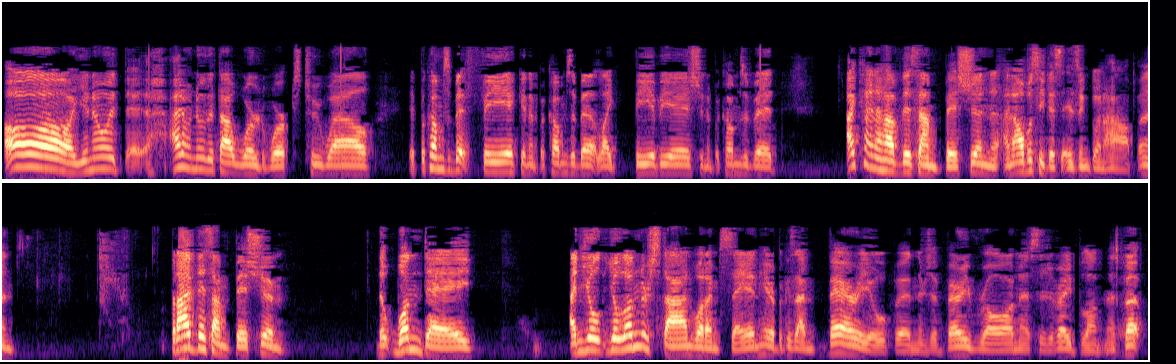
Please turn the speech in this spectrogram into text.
Oh, you know, it, I don't know that that word works too well it becomes a bit fake and it becomes a bit like babyish and it becomes a bit I kind of have this ambition and obviously this isn't going to happen. But I have this ambition that one day and you'll you'll understand what I'm saying here because I'm very open, there's a very rawness, there's a very bluntness, but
